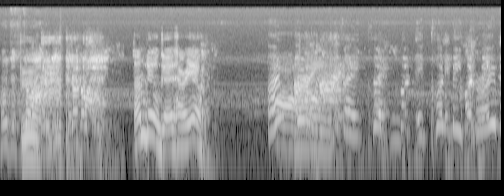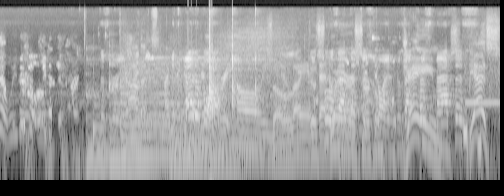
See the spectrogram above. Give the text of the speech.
Who just joined? I'm doing good. How are you? I'm oh. I- saying it could, it could be true, but we don't. Disagreed. I think I Edible. disagree. Oh, yeah, Select okay, a that- Who was that square that just circle. joined? Was that James. Yes,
